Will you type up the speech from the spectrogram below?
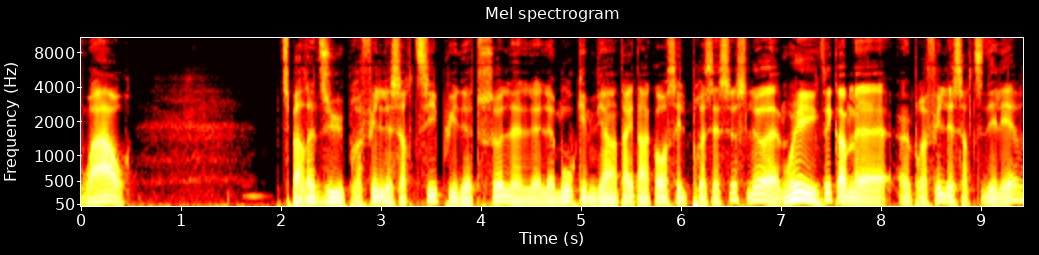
Wow! Tu parlais du profil de sortie, puis de tout ça. Le, le- le mot qui me vient en tête encore, c'est le processus. Là. Euh, Oui, Tu sais, comme euh, un profil de sortie d'élève,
